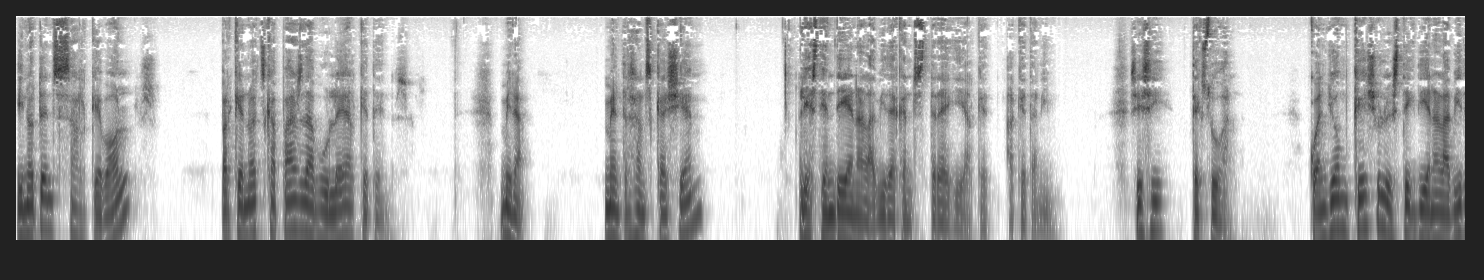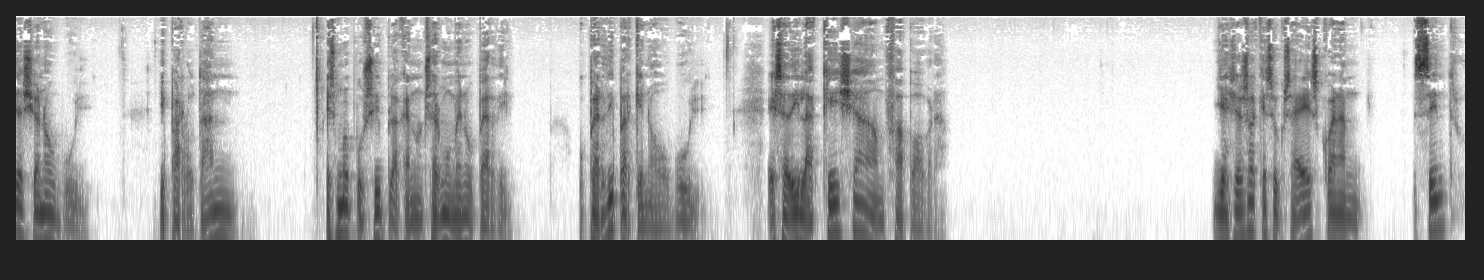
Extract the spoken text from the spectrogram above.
I no tens el que vols perquè no ets capaç de voler el que tens. Mira, mentre ens queixem, li estem dient a la vida que ens tregui el que, el que tenim. Sí, sí, textual. Quan jo em queixo li estic dient a la vida això no ho vull. I per tant, és molt possible que en un cert moment ho perdi. Ho perdi perquè no ho vull. És a dir, la queixa em fa pobre. I això és el que succeeix quan em centro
